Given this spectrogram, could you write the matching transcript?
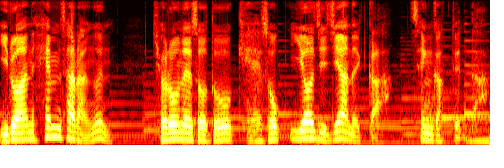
이러한 햄 사랑은 결혼에서도 계속 이어지지 않을까 생각된다.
